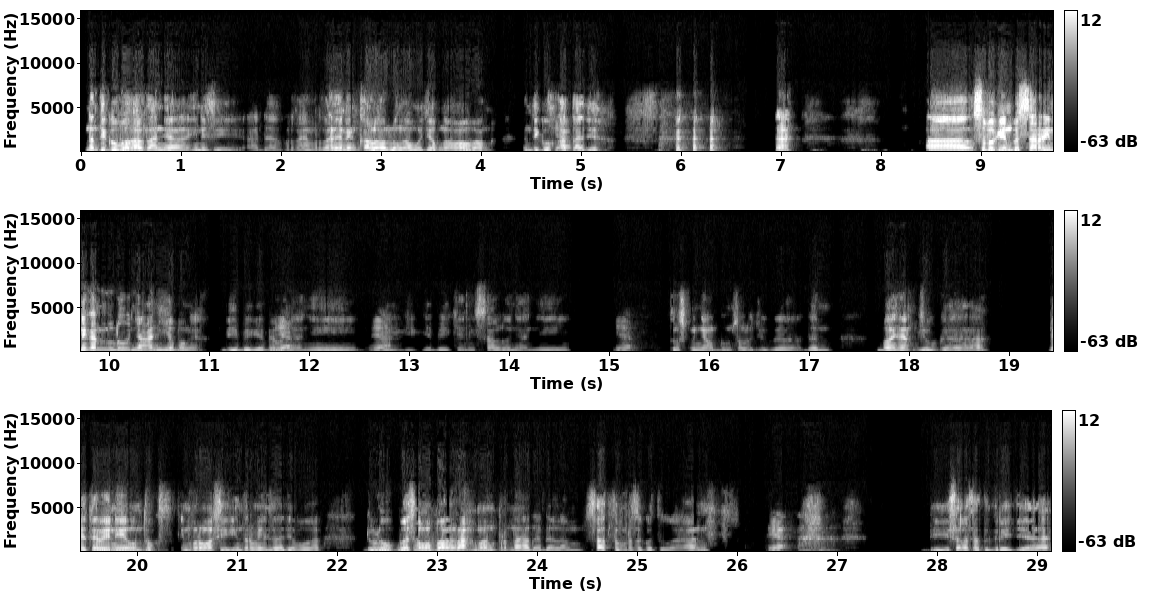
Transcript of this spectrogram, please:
nanti gue bakal tanya. Ini sih ada pertanyaan-pertanyaan yang kalau lu nggak mau jawab nggak apa-apa Bang. Nanti gue cut aja. nah, eh, sebagian besar ini kan lu nyanyi ya Bang ya? Di BGP lu Iya. nyanyi, Iya. di GB Kenisa lu nyanyi, Iya. Terus punya album solo juga, dan banyak juga. BTW ini untuk informasi intermezzo aja bahwa dulu gue sama Bang Rahman pernah ada dalam satu persekutuan Ya. di salah satu gereja.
